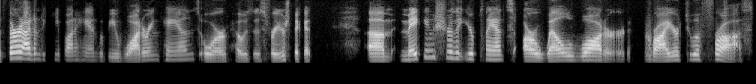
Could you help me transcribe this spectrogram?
The third item to keep on hand would be watering cans or hoses for your spigot. Um, making sure that your plants are well watered prior to a frost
